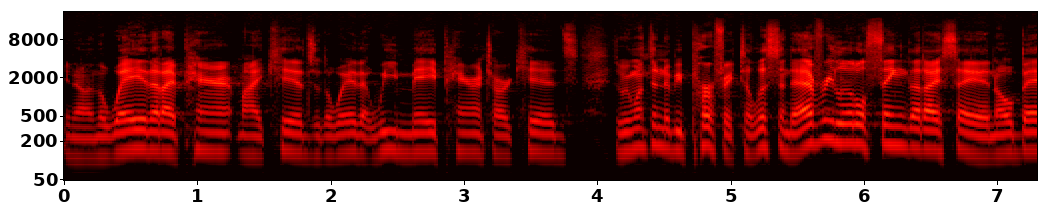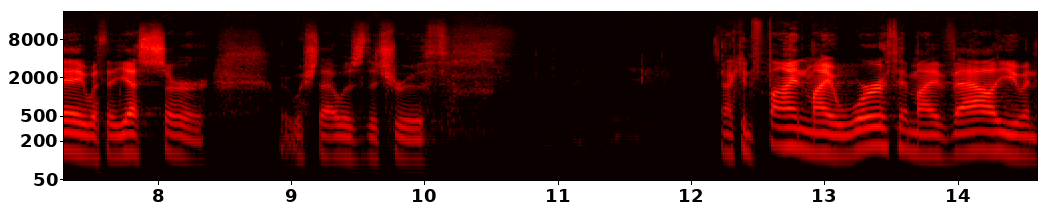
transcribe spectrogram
You know, and the way that I parent my kids, or the way that we may parent our kids, is we want them to be perfect, to listen to every little thing that I say and obey with a yes, sir. I wish that was the truth. I can find my worth and my value in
